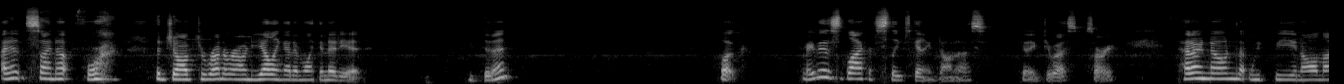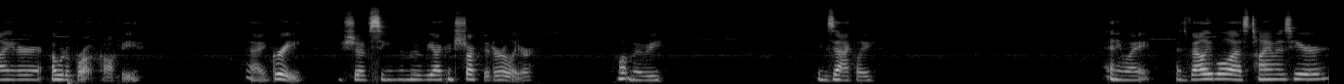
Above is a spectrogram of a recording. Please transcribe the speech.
I didn't sign up for the job to run around yelling at him like an idiot. You didn't? Look, maybe this lack of sleep's getting on us. Getting to us, sorry. Had I known that we'd be an all-nighter, I would have brought coffee. I agree. You should have seen the movie I constructed earlier. What movie? Exactly. Anyway, as valuable as time is here,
